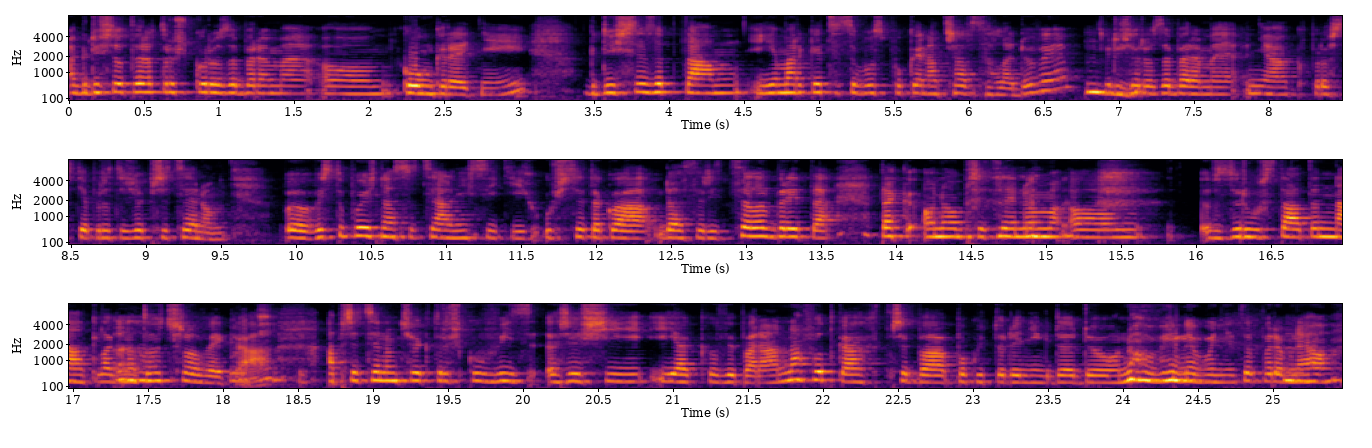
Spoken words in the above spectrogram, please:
A když to teda trošku rozebereme uh, konkrétněji, když se zeptám, je Market se sebou spokojená třeba vzhledově, mm-hmm. když rozebereme nějak prostě, protože přece jenom uh, vystupuješ na sociálních sítích, už si taková, dá se říct, celebrita, tak ono přece jenom um, vzrůstá ten nátlak Aha, na toho člověka určitě. a přece jenom člověk trošku víc řeší, jak vypadá na fotkách, třeba pokud to jde někde do novin nebo něco podobného. Mm.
